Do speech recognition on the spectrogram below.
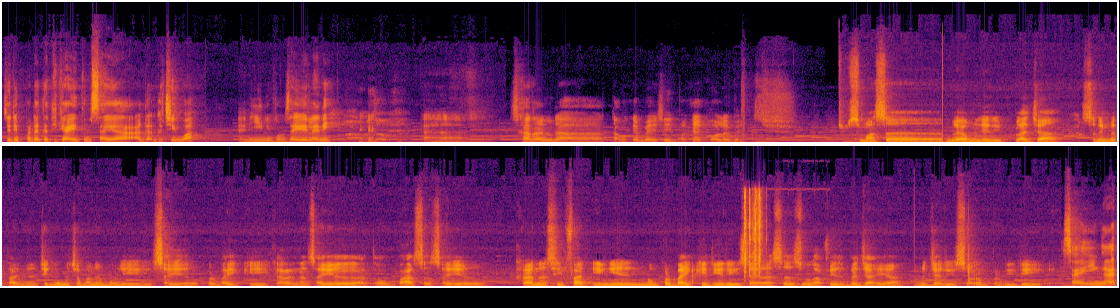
Jadi pada ketika itu saya agak kecewa. Ini uniform saya lah ni. Ah, Sekarang dah tak pakai badge ni, pakai collar badge. Semasa beliau menjadi pelajar, sering bertanya, cikgu macam mana boleh saya perbaiki karangan saya atau bahasa saya. Kerana sifat ingin memperbaiki diri, saya rasa Zul Hafiz berjaya menjadi seorang pendidik Saya ingat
